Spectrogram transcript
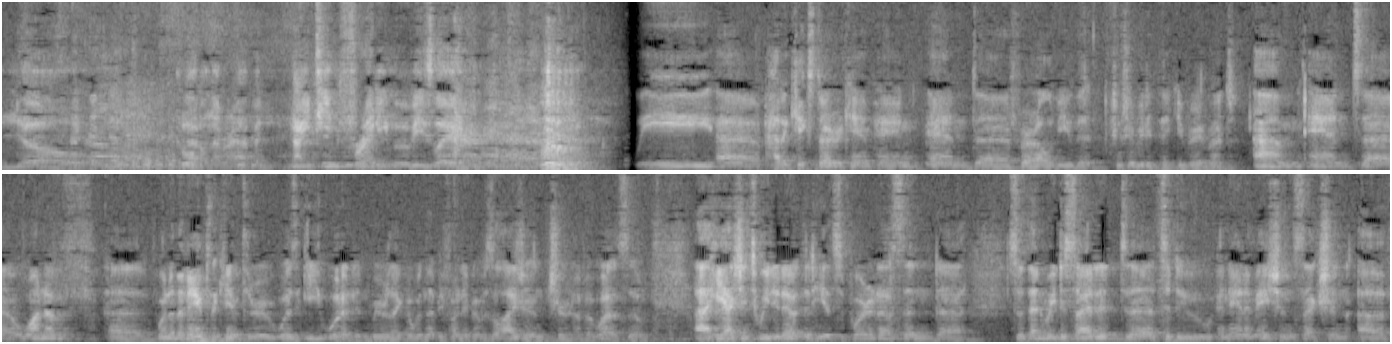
No. Cool. That'll never happen. 19 Freddy movies later. we uh, had a Kickstarter campaign, and uh, for all of you that contributed, thank you very much. Um, and uh, one of uh, one of the names that came through was E. Wood, and we were like, oh, wouldn't that be funny if it was Elijah? And sure enough, it was. So uh, he actually tweeted out that he had supported us, and uh, so then we decided uh, to do an animation section of.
